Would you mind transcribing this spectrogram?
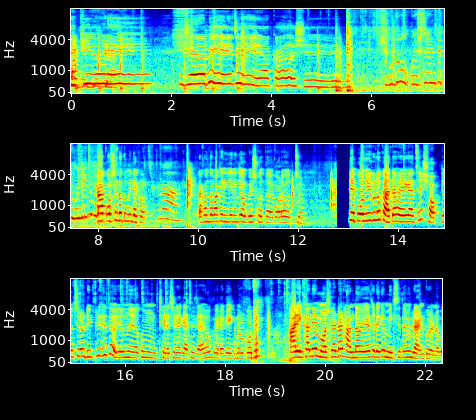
পাখি উড়ে যাবে যে আকাশে। শুধু কোশ্চেনটা তুমি লিখবে? না কোশ্চেনটা তুমি দেখো। না। এখন তোমাকে নিজে নিজে অভ্যেস করতে হবে বড় হচ্ছ। যে পনিরগুলো কাটা হয়ে গেছে শক্ত ছিল ডিপ ফ্রিজে তো ওই জন্য এরকম ছেড়ে ছেড়ে গেছে। যাই হোক এটাকে ইগনোর করবেন। আর এখানে মশলাটা ঠান্ডা হয়ে গেছে এটাকে মিক্সিতে আমি গ্রাইন্ড করে নেব।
